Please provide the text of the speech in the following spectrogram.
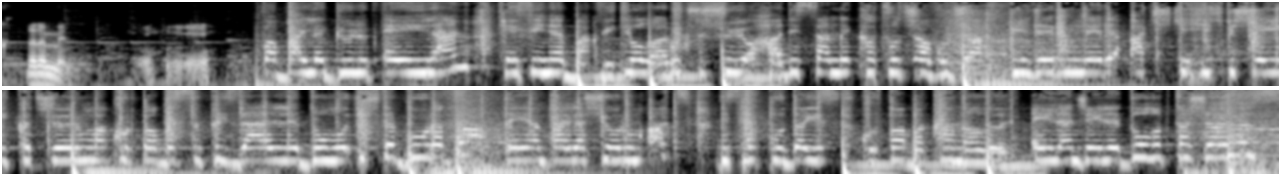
Kutlarım benim. Babayla gülüp eğlen Keyfine bak videolar uçuşuyor Hadi sen de katıl çabucak Bildirimleri aç ki hiçbir şeyi kaçırma Kurt Baba sürprizlerle dolu işte burada Beğen paylaş yorum at Biz hep buradayız Kurt Baba kanalı Eğlenceyle dolup taşarız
